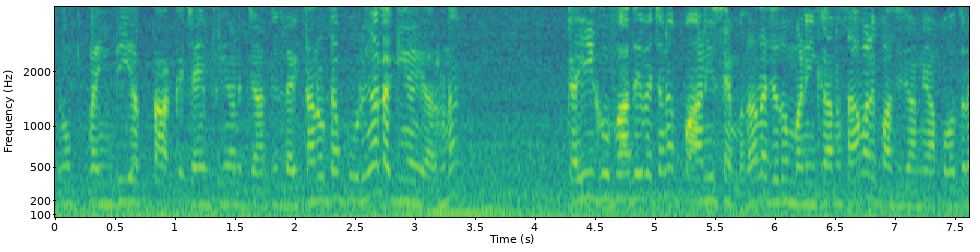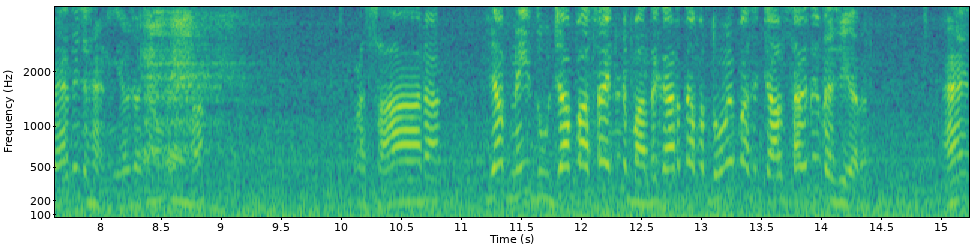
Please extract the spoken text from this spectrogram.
ਕਿਉਂ ਪੈਂਦੀ ਆ ਧੱਕ ਚੈਂਪੀਅਨ, ਜਾਂਦੀ ਲਾਈਟਾਂ ਨੂੰ ਤਾਂ ਪੂਰੀਆਂ ਲੱਗੀਆਂ ਯਾਰ, ਹਨਾ? ਕਈ ਗੁਫਾ ਦੇ ਵਿੱਚ ਨਾ ਪਾਣੀ ਸਿੰਮਦਾ ਹੁੰਦਾ, ਜਦੋਂ ਮਣੀਕਰਨ ਸਾਹਿਬ ਵਾਲੇ ਪਾਸੇ ਜਾਂਦੇ ਆਪਾਂ ਉਧਰ ਇਹਦੇ ਚ ਹੈ ਨਹੀਂ ਇਹੋ ਜਿਹਾ ਕੰਮ ਹਾਂ ਸਾਰਾ, ਯਾਰ ਨਹੀਂ, ਦੂਜਾ ਪਾਸਾ ਇਹਨਾਂ ਨੇ ਬੰਦ ਕਰਤਾ ਪਰ ਦੋਵੇਂ ਪਾਸੇ ਚੱਲ ਸਕਦੇ ਵੈਸੇ ਯਾਰ। ਹੈ,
